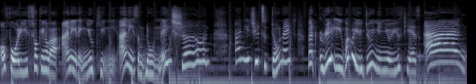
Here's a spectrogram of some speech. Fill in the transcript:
or 40s talking about, I need a new kidney, I need some donation, I need you to donate. But really, what were you doing in your youth years? And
